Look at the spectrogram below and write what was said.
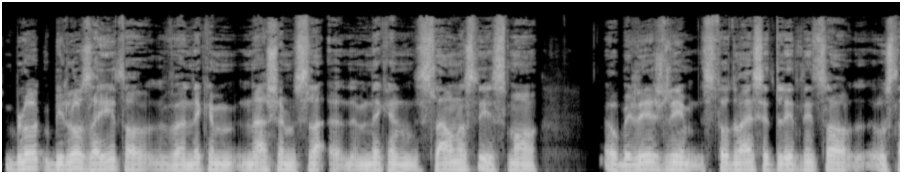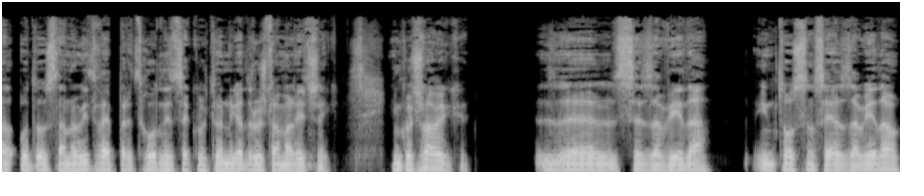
bilo, bilo zajeto v nekem našem sla, v nekem slavnosti, smo obeležili 120-letnico od ustanovitve predhodnice kulturnega društva Malečnik. In ko človek eh, se zaveda, in to sem se jaz zavedal,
